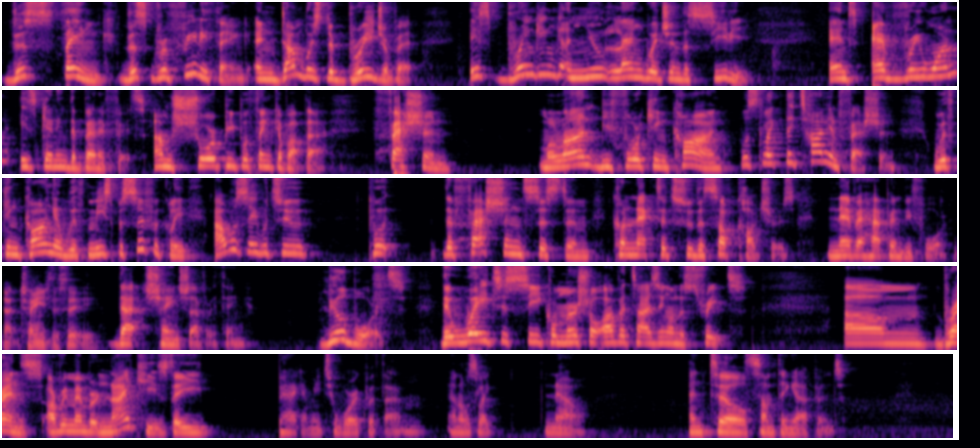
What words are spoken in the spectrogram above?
This thing, this graffiti thing, and Dumbo is the bridge of it, is bringing a new language in the city. And everyone is getting the benefits. I'm sure people think about that. Fashion, Milan before King Kong was like the Italian fashion. With King Kong and with me specifically, I was able to put the fashion system connected to the subcultures. Never happened before. That changed the city. That changed everything. Billboards, the way to see commercial advertising on the streets. Um, brands, I remember Nikes, they begged me to work with them. And I was like, no. Until something happened.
